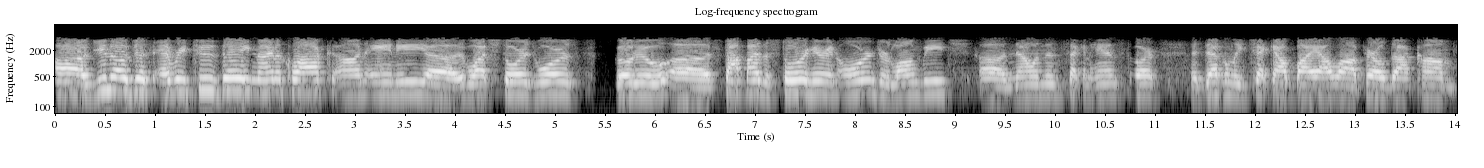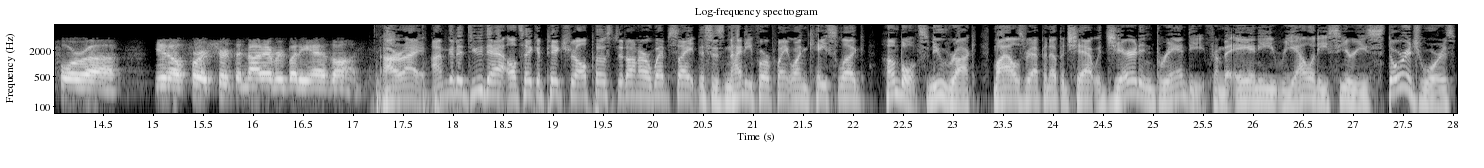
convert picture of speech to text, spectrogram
Uh, you know, just every Tuesday, nine o'clock on A and E. Uh, watch Storage Wars. Go to uh, stop by the store here in Orange or Long Beach. Uh, now and then secondhand store, and definitely check out BuyOutlawApparel.com for uh, you know for a shirt that not everybody has on. All right, I'm going to do that. I'll take a picture. I'll post it on our website. This is 94.1 K Slug, Humboldt's new rock. Miles wrapping up a chat with Jarrod and Brandi from the A&E reality series Storage Wars.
